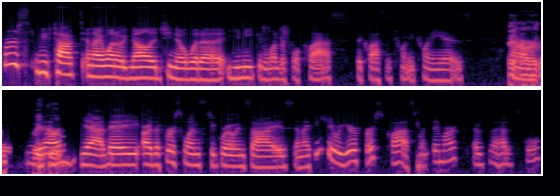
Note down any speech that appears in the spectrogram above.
first we've talked and i want to acknowledge you know what a unique and wonderful class the class of 2020 is. They um, are. They yeah, yeah, they are the first ones to grow in size, and I think they were your first class, weren't they, Mark, as the head of school?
